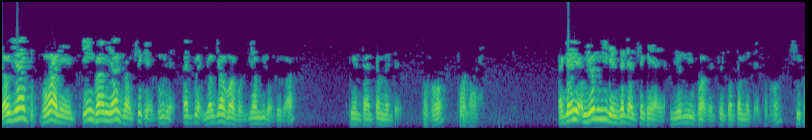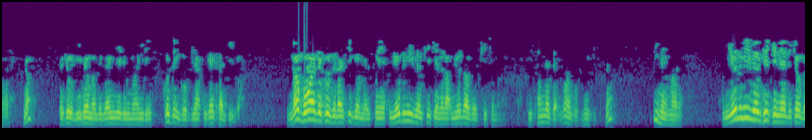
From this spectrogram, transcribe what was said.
ယောက်ျားဘဝနဲ့ကျင်းခွန်များစွာဖြစ်ခဲ့ဘူးတဲ့အတွက်ယောက်ျားဘဝကိုပြန်ပြီးတော့သူကတင်တတ်တတ်မဲ့တဲ့သဘောပေါ်လာတယ်အကယ်၍အမျိုးသမီးတွေဇက်တက်ဖြစ်ခဲ့ရရင်အမျိုးသမီးဘဝပဲတွေ့တတ်မဲ့တဲ့သဘောရှိပါတယ်နော်တချို့ဒီထဲမှာတကယ်ကြီးဒီမကြီးတွေကိုယ်စိတ်ကိုပြန်အကဲခတ်ကြည့်ပါနောက်ဘဝတစ်ခုဆိုတာရှိခဲ့မယ်ဆိုရင်အမျိုးသမီးပဲဖြစ်ချင်တယ်လားအမျိုးသားပဲဖြစ်ချင်တယ်လားဒီဆန်းတတ်တဲ့ဘဝကိုနေကြည့်နော်သိနိုင်ပါတယ်အမျိုးသမီးပဲဖြစ်ချင်တဲ့တချို့က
